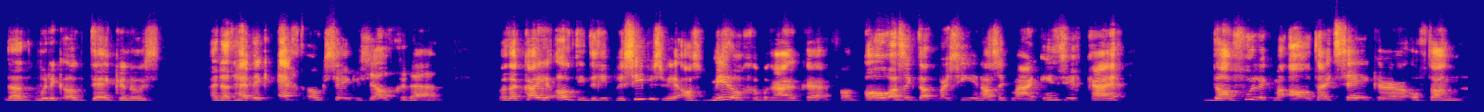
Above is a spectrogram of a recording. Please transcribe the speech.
dat moet ik ook denken, Loes. En dat heb ik echt ook zeker zelf gedaan. Want dan kan je ook die drie principes weer als middel gebruiken. Van, oh, als ik dat maar zie en als ik maar een inzicht krijg, dan voel ik me altijd zeker. Of dan eh,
